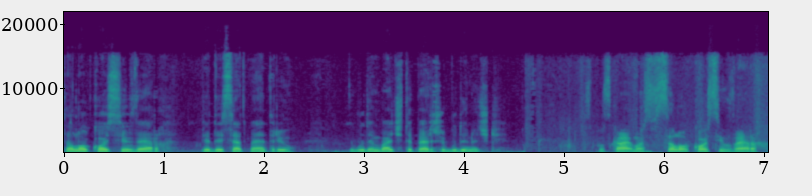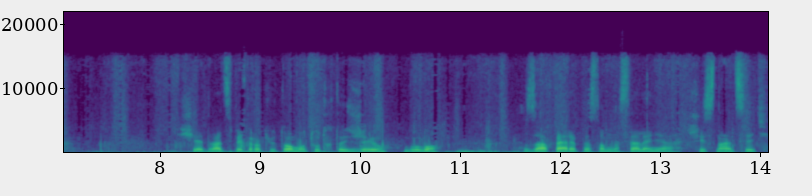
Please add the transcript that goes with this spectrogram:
Село Косів Верх, 50 метрів і будемо бачити перші будиночки. Спускаємось в село Косів Верх. Ще 25 років тому тут хтось жив. Було за переписом населення 16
